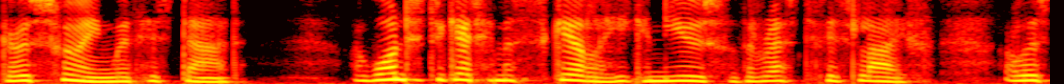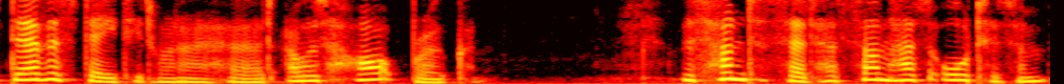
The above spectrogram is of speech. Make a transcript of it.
go swimming with his dad. I wanted to get him a skill he can use for the rest of his life. I was devastated when I heard. I was heartbroken. Miss Hunter said her son has autism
